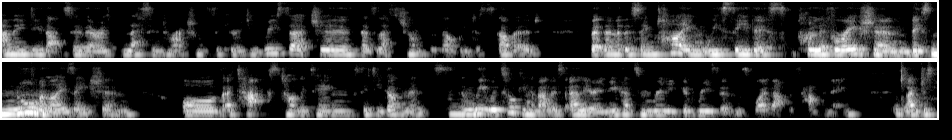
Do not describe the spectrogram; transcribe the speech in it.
And they do that so there is less interaction with security researchers, there's less chance that they'll be discovered. But then at the same time, we see this proliferation, this normalization of attacks targeting city governments. Mm. And we were talking about this earlier, and you had some really good reasons why that was happening. Yeah. I've just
